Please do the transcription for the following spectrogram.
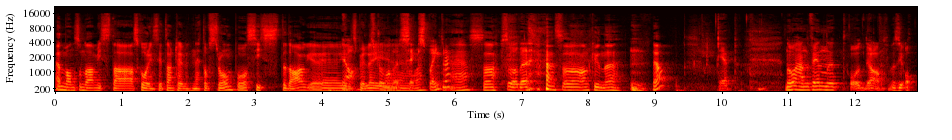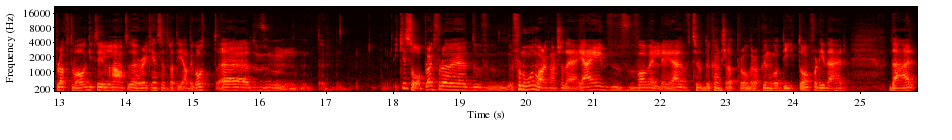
En mann som da mista skåringstittelen til nettopp Strom på siste dag eh, i Ja, utspillet. Strom hadde seks poeng, tror jeg. Ja, så, Så det så han kunne Ja. Yep. Nå var Hanfin et ja, si, opplagt valg til, til Hurricanes etter at de hadde gått. Eh, ikke så opplagt, for, det, for noen var det kanskje det. Jeg var veldig Jeg trodde kanskje at Provorov kunne gå dit òg, fordi det er, det er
